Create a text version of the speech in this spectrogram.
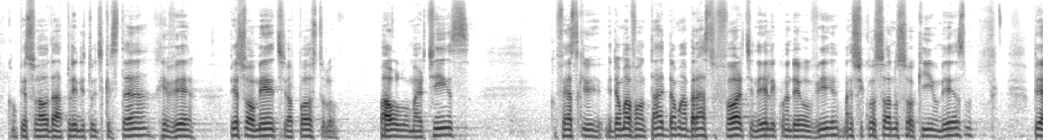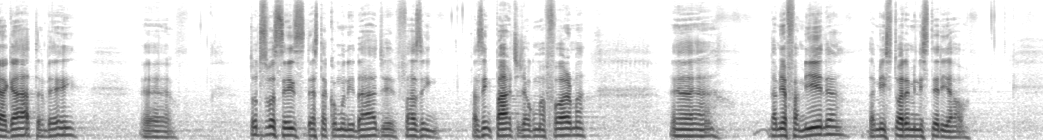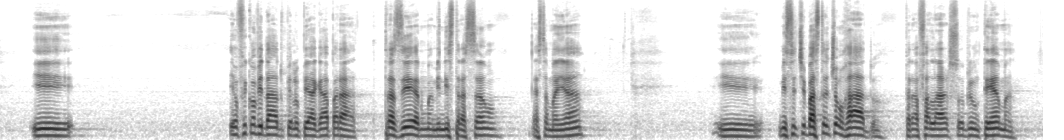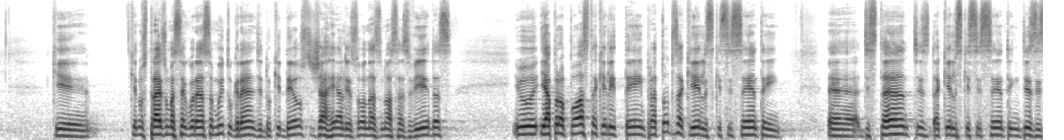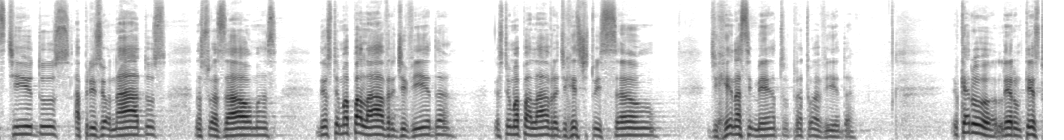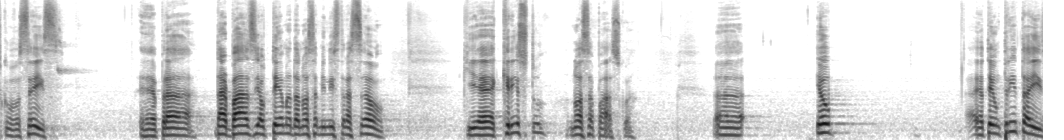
com o pessoal da Plenitude Cristã, rever pessoalmente o apóstolo Paulo Martins. Confesso que me deu uma vontade de dar um abraço forte nele quando eu o vi, mas ficou só no soquinho mesmo. PH também. É, todos vocês desta comunidade fazem, fazem parte de alguma forma é, da minha família, da minha história ministerial. E eu fui convidado pelo PH para trazer uma ministração esta manhã e me senti bastante honrado para falar sobre um tema que, que nos traz uma segurança muito grande do que Deus já realizou nas nossas vidas e, o, e a proposta que Ele tem para todos aqueles que se sentem é, distantes, daqueles que se sentem desistidos, aprisionados nas suas almas. Deus tem uma palavra de vida, Deus tem uma palavra de restituição, de renascimento para a tua vida. Eu quero ler um texto com vocês é, para dar base ao tema da nossa ministração, que é Cristo, nossa Páscoa. Uh, eu, eu tenho 30 e,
